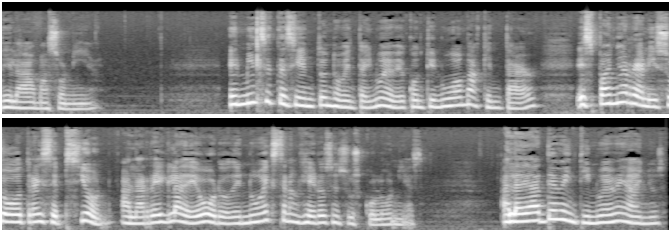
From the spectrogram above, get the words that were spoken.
de la Amazonía. En 1799, continúa McIntyre, España realizó otra excepción a la regla de oro de no extranjeros en sus colonias. A la edad de 29 años,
